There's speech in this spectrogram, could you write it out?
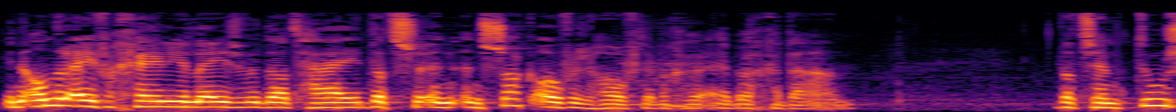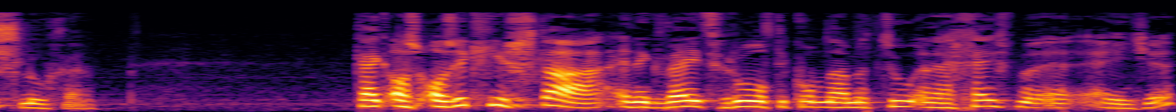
In andere evangeliën lezen we dat, hij, dat ze een, een zak over zijn hoofd hebben, hebben gedaan. Dat ze hem toen sloegen. Kijk, als, als ik hier sta en ik weet, Roelof die komt naar me toe en hij geeft me eentje,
